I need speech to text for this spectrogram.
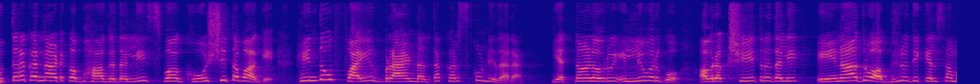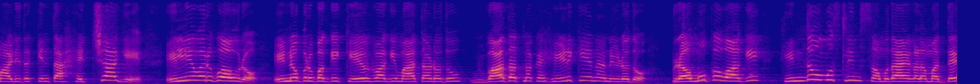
ಉತ್ತರ ಕರ್ನಾಟಕ ಭಾಗದಲ್ಲಿ ಸ್ವಘೋಷಿತವಾಗಿ ಹಿಂದೂ ಫೈರ್ ಬ್ರ್ಯಾಂಡ್ ಅಂತ ಕರೆಸ್ಕೊಂಡಿದ್ದಾರೆ. ಯತ್ನಾಳ್ ಅವರು ಇಲ್ಲಿವರೆಗೂ ಅವರ ಕ್ಷೇತ್ರದಲ್ಲಿ ಏನಾದರೂ ಅಭಿವೃದ್ಧಿ ಕೆಲಸ ಮಾಡಿದಕ್ಕಿಂತ ಹೆಚ್ಚಾಗಿ ಇಲ್ಲಿವರೆಗೂ ಅವರು ಇನ್ನೊಬ್ಬರ ಬಗ್ಗೆ ಕೇವಲವಾಗಿ ಮಾತಾಡೋದು, ವಿವಾದಾತ್ಮಕ ಹೇಳಿಕೆಯನ್ನು ನೀಡೋದು, ಪ್ರಮುಖವಾಗಿ ಹಿಂದೂ ಮುಸ್ಲಿಂ ಸಮುದಾಯಗಳ ಮಧ್ಯೆ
